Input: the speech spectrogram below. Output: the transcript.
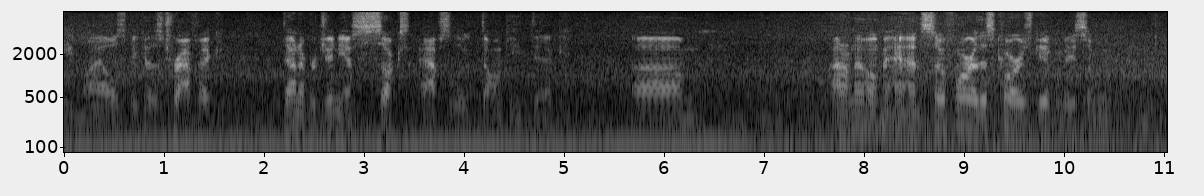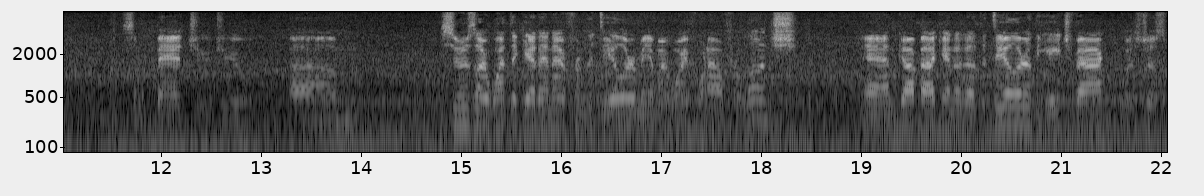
eight miles because traffic down in Virginia sucks absolute donkey dick. Um, I don't know, man. So far, this car has given me some some bad juju. Um, as soon as I went to get in it from the dealer, me and my wife went out for lunch and got back in it at the dealer. The HVAC was just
